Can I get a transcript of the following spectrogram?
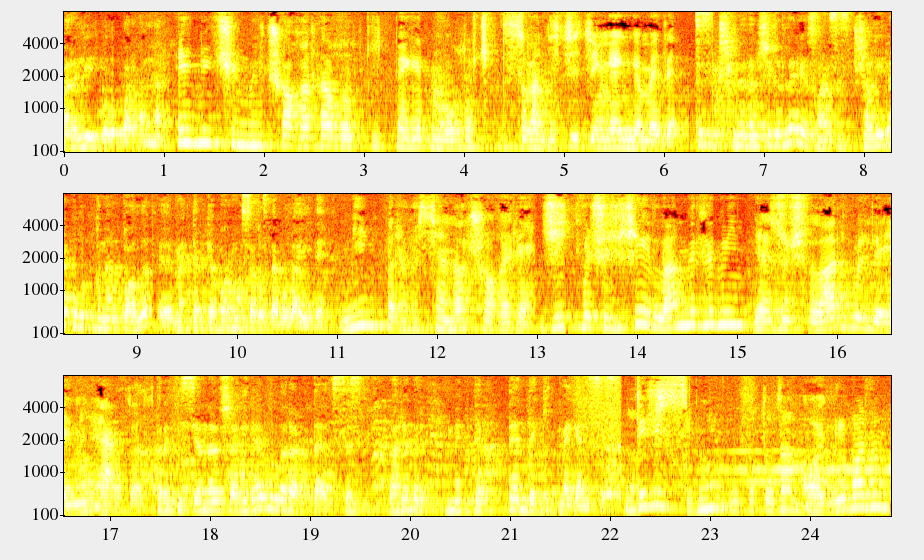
Параллель булып барганнар. Әни өчен мин шагырга булып китмәгән булды чыкты сыган дисең әңгәмәдә. Сез кичкенәдән шигырьләр язгансыз. Шагыйрә булып кына калып, э, мәктәпкә бармасагыз да була иде. Мин профессионал шагыйрә. 70 елдан бирле мин язучылар берлегенең әгъзасы. Профессиональ шагыйрә буларак та сез барыбер мәктәптән дә китмәгәнсез. Дөрес, мин укытудан аерылмадым.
